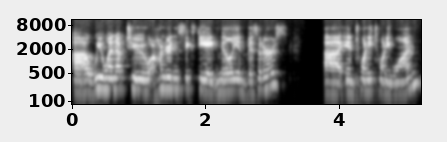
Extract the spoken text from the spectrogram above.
Uh, we went up to 168 million visitors uh, in 2021.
